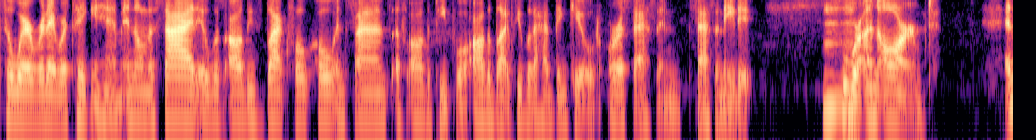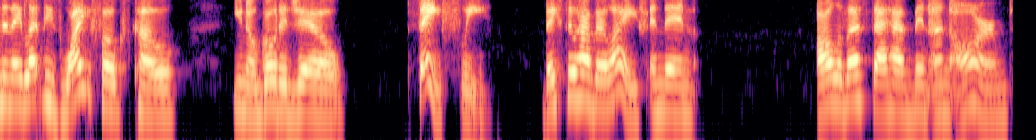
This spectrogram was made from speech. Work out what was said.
to wherever they were taking him. And on the side, it was all these black folk holding signs of all the people, all the black people that have been killed or assassin assassinated mm-hmm. who were unarmed. And then they let these white folks go, you know, go to jail safely they still have their life. And then all of us that have been unarmed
